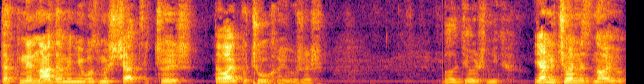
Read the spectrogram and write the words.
Так не надо мені возмущатися, чуєш? Давай почухай уже ж. Балдежник. Я нічого не знаю.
